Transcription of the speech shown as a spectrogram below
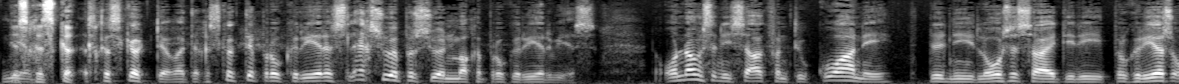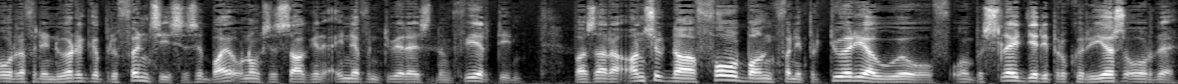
Dis nee, geskik. Dis geskik, ja, wat 'n geskikte prokureur is, slegs so 'n persoon mag 'n prokureur wees. Nou, ondanks in die saak van Tukwane die, die Law Society die prokureursorde van die noordelike provinsies is 'n baie onlangse saak aan die einde van 2014 was daar 'n aansoek na 'n volbank van die Pretoria Hof om besluit deur die prokureursorde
